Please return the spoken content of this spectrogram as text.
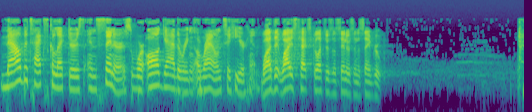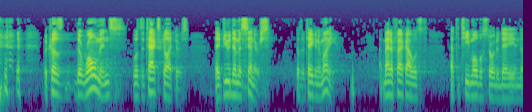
Now the tax collectors and sinners were all gathering around to hear him. Why, did, why is tax collectors and sinners in the same group? because the Romans was the tax collectors. They viewed them as sinners because they're taking their money. matter of fact, I was at the T-Mobile store today and uh,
